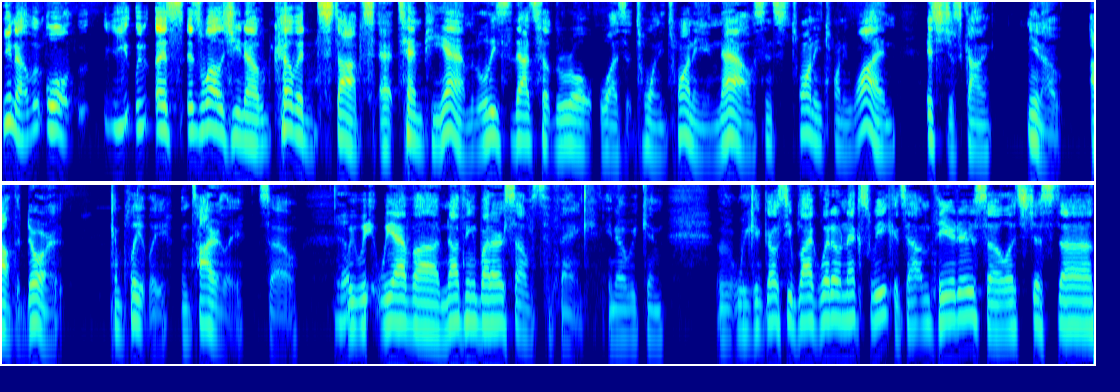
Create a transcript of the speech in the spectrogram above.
you know, well, you, as as well as you know, COVID stops at 10 p.m. At least that's what the rule was at 2020. And now, since 2021, it's just gone, you know, out the door completely, entirely. So Yep. we, we we have uh, nothing but ourselves to thank. You know, we can we could go see Black Widow next week. It's out in theaters, so let's just uh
